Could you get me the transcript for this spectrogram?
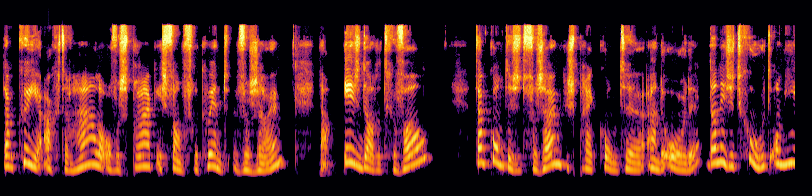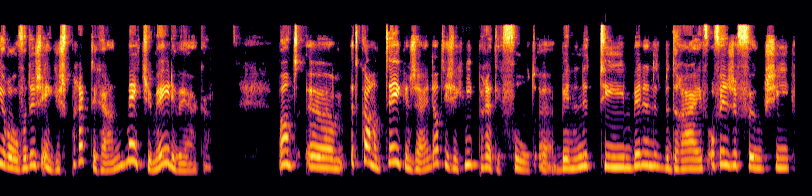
dan kun je achterhalen of er sprake is van frequent verzuim. Nou, is dat het geval? Dan komt dus het verzuimgesprek komt, uh, aan de orde. Dan is het goed om hierover dus in gesprek te gaan met je medewerker. Want um, het kan een teken zijn dat hij zich niet prettig voelt uh, binnen het team, binnen het bedrijf of in zijn functie,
